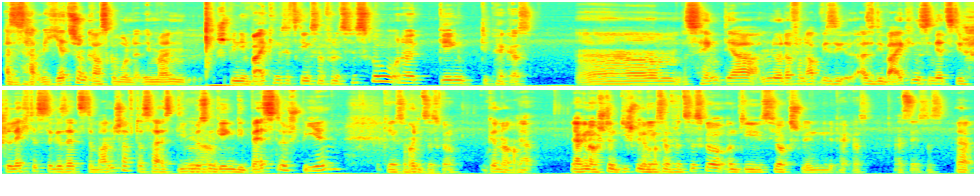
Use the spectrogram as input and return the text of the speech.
Also, es hat mich jetzt schon krass gewundert. Ich meine, Spielen die Vikings jetzt gegen San Francisco oder gegen die Packers? Ähm, das hängt ja nur davon ab, wie sie. Also die Vikings sind jetzt die schlechteste gesetzte Mannschaft, das heißt, die Ja. müssen gegen die beste spielen. Gegen San Und- Francisco. Genau. Ja. Ja, genau, stimmt. Die spielen Genau. gegen San Francisco und die Seahawks spielen gegen die Packers als nächstes. Ja.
